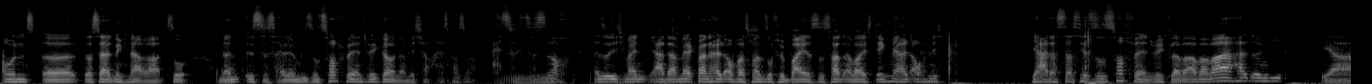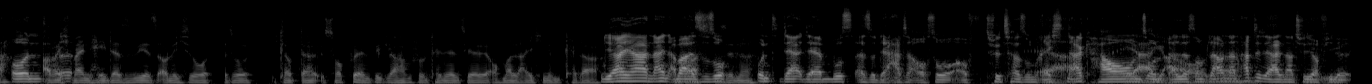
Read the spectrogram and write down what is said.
und äh, dass er halt eine Knarre hat. So. Und dann ist es halt irgendwie so ein Softwareentwickler und dann bin ich auch erstmal so, also das ist auch, also ich meine, ja, da merkt man halt auch, was man so für Biases hat, aber ich denke mir halt auch nicht, ja, dass das jetzt so ein Softwareentwickler war, aber war halt irgendwie, Ja, Und, aber ich äh, meine, hey, das sind jetzt auch nicht so, also ich glaube, da Softwareentwickler haben schon tendenziell auch mal Leichen im Keller. ja, ja, nein, aber also so, Sinne. und der, der muss, also der hatte auch so auf Twitter so einen rechten Ja, Account ja, und genau, alles und bla, und dann ja. hatte der halt natürlich auch viele,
